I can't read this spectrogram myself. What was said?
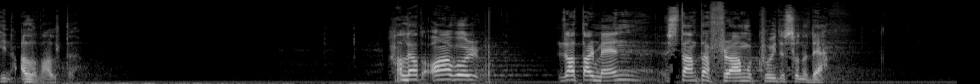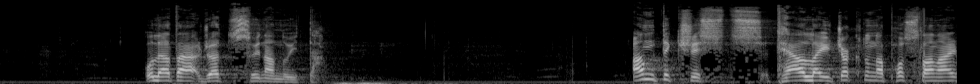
hin allvalde. Han lät av vår rattar män stanta fram och kvida sånne det. Och lätta rött syna nöjta. Antikrists tala i jöknun apostlarna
